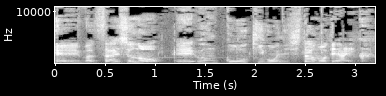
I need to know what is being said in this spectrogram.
えーまず最初の、えーうんこを記号にしたモテ俳句。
